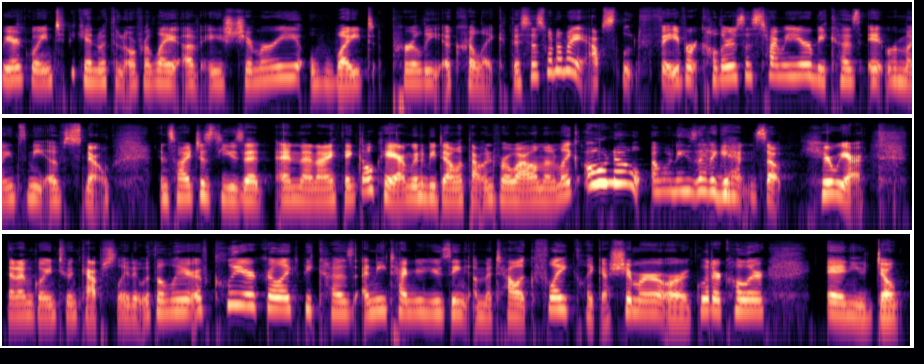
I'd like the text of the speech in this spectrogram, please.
we are going to begin with an overlay of a shimmery white pearly acrylic. This is one of my absolute favorite colors this time of year because it reminds me of snow. And so I just use it and then I think, okay, I'm going to be done with that one for a while. And then I'm like, oh no, I want to use that again. So here we are. Then I'm going to encapsulate it with a layer of clear acrylic because anytime you're using a metallic flake like a shimmer or a glitter color, and you don't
